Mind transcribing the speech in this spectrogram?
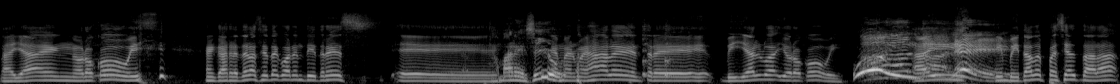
allá en Orocovi, en carretera 743. Eh, Amanecido. En Mermejales, entre Villalba y Orocovi. Ahí, invitado especial estará,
